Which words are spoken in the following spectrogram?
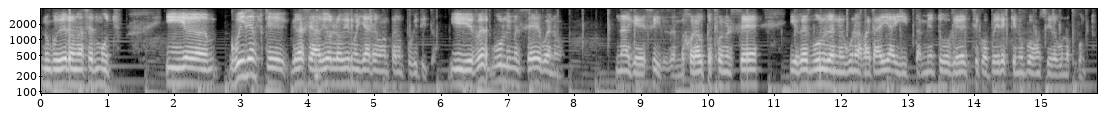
no pudieron hacer mucho. Y eh, Williams, que gracias a Dios lo vimos ya remontar un poquitito. Y Red Bull y Mercedes, bueno, nada que decir. O sea, el mejor auto fue Mercedes y Red Bull en algunas batallas y también tuvo que ver Checo Pérez que no pudo conseguir algunos puntos.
